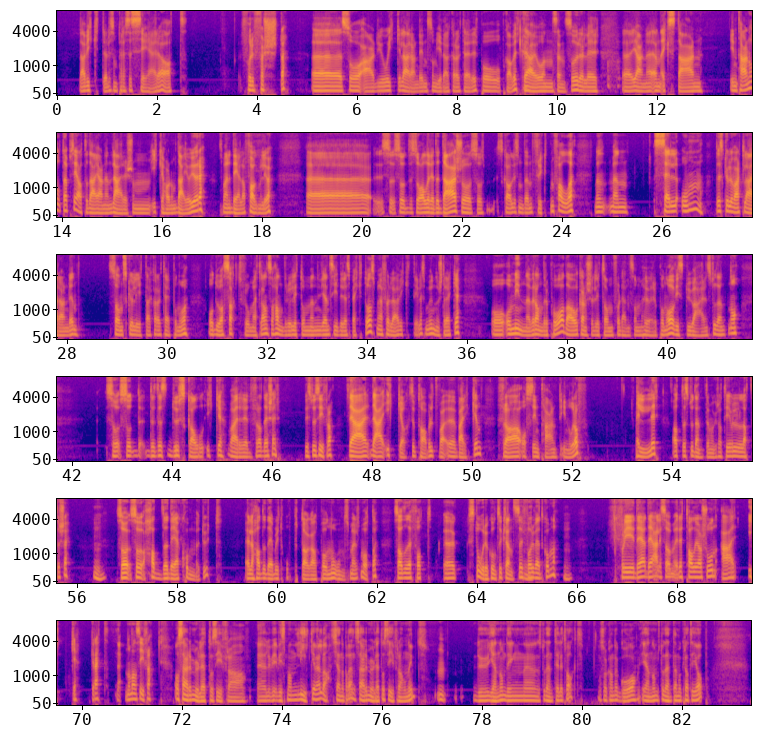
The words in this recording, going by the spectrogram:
det er viktig å liksom presisere at for det første så er det jo ikke læreren din som gir deg karakterer på oppgaver. Det er jo en sensor, eller gjerne en ekstern intern, holdt jeg på å si. At det er gjerne en lærer som ikke har noe med deg å gjøre, som er en del av fagmiljøet. Eh, så, så, så allerede der så, så skal liksom den frykten falle. Men, men selv om det skulle vært læreren din som skulle gitt deg karakter på noe, og du har sagt fra om et eller annet, så handler det litt om en gjensidig respekt òg, som jeg føler er viktig liksom, å understreke. Og, og minne hverandre på, da, og kanskje litt sånn for den som hører på nå, hvis du er en student nå, så, så det, det, du skal ikke være redd for at det skjer, hvis du sier fra. Det er, det er ikke akseptabelt, ver- verken fra oss internt i Noroff, eller at studentdemokratiet vil latt det skje. Mm. Så, så hadde det kommet ut, eller hadde det blitt oppdaga på noen som helst måte, så hadde det fått uh, store konsekvenser for vedkommende. Mm. Fordi det, det er liksom Retaliasjon er greit Nei. når man sier fra. Og så er det mulighet til å si fra eller Hvis man likevel da, kjenner på den, så er det mulighet til å si fra anonymt. Mm. Du, gjennom din uh, studenttillitsvalgt. Og så kan det gå gjennom studentdemokratiet opp.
